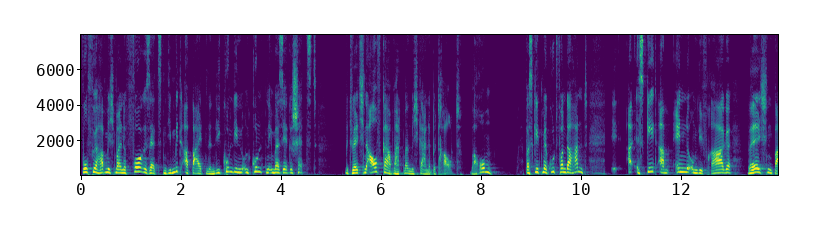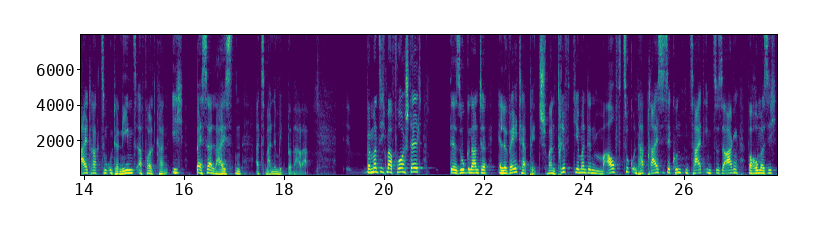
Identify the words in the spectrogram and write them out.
Wofür haben mich meine Vorgesetzten, die Mitarbeitenden, die Kundinnen und Kunden immer sehr geschätzt? Mit welchen Aufgaben hat man mich gerne betraut? Warum? Was geht mir gut von der Hand? Es geht am Ende um die Frage, welchen Beitrag zum Unternehmenserfolg kann ich besser leisten als meine Mitbewerber? Wenn man sich mal vorstellt, der sogenannte Elevator Pitch. Man trifft jemanden im Aufzug und hat 30 Sekunden Zeit, ihm zu sagen, warum er sich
